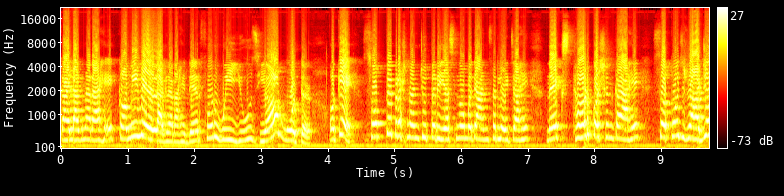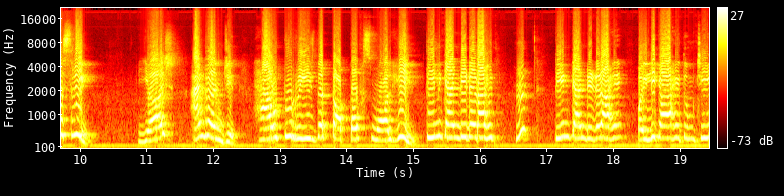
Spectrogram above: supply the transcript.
काय लागणार आहे? कमी वेळ लागणार आहे. Therefore we use a motor okay सोपे प्रश्नांची उत्तर यस नो मध्ये आन्सर लिहायचे आहे. नेक्स्ट थर्ड क्वेश्चन काय आहे? Suppose Rajashree Yash and Ranjit have to reach the top of small hill तीन कॅन्डिडेट आहेत. तीन कॅन्डिडेट आहे. पहिली काय आहे तुमची?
